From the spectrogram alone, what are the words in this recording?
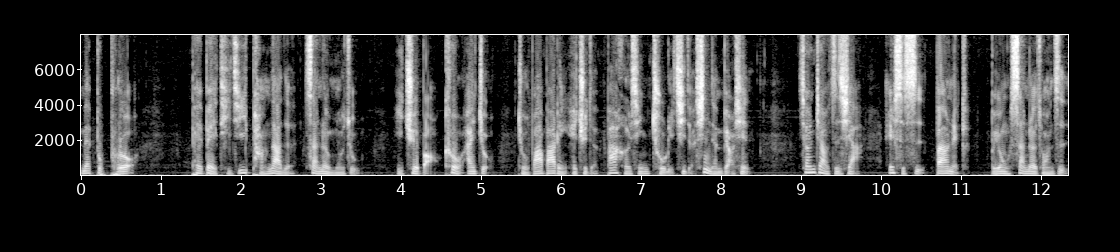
MacBook Pro 配备体积庞大的散热模组，以确保 Core i 九九八八零 H 的八核心处理器的性能表现。相较之下，A 十四 Bionic 不用散热装置，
